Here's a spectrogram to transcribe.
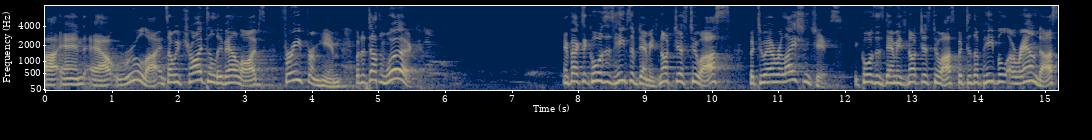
uh, and our ruler. And so we've tried to live our lives free from Him, but it doesn't work. In fact, it causes heaps of damage, not just to us, but to our relationships. It causes damage not just to us, but to the people around us,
